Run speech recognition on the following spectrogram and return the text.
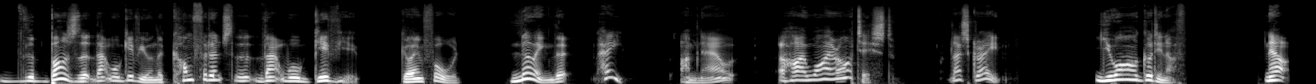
the buzz that that will give you and the confidence that that will give you going forward, knowing that hey, I'm now a high wire artist. That's great. You are good enough. Now,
